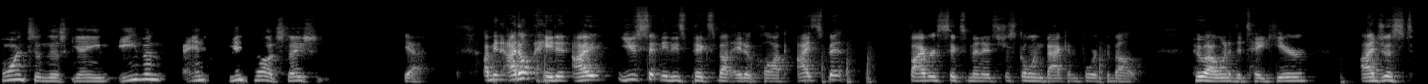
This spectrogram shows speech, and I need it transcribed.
points in this game, even in, in College Station. Yeah. I mean, I don't hate it. I you sent me these picks about eight o'clock. I spent five or six minutes just going back and forth about who I wanted to take here. I just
